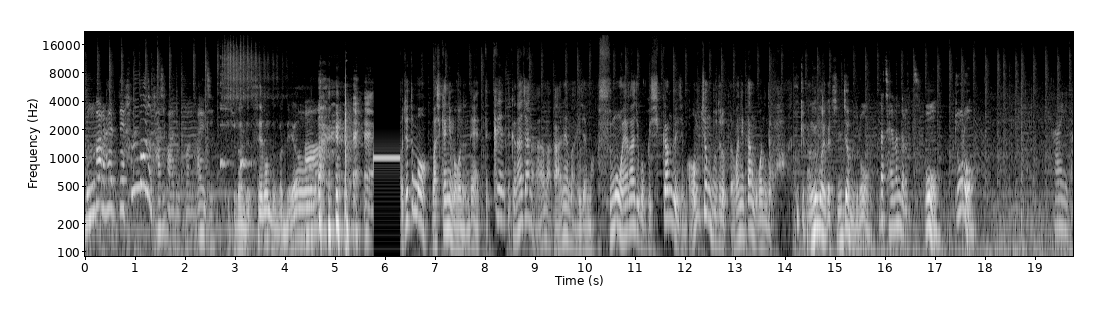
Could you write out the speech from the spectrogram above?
뭔가를 할 때 한 번은 다시 봐야 될거 아니야 알지? 죄송한데 세 번 본 건데요 아 어쨌든 뭐 맛있게 먹었는데 뜨끈뜨끈하잖아. 막 안에 막 이제 뭐 스모 해가지고 그 식감도 이제 막 엄청 부드럽다고 한 입 딱 먹었는데 와 쿠키 방금 보니까 진짜 부드러워 나 잘 만들었지. 어 쫄어 다행이다.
